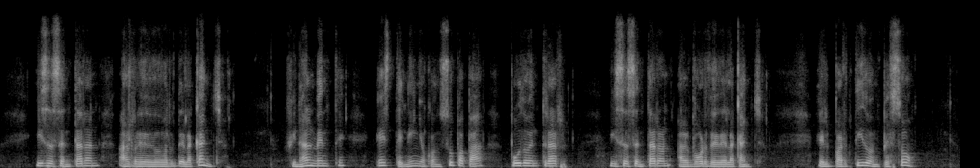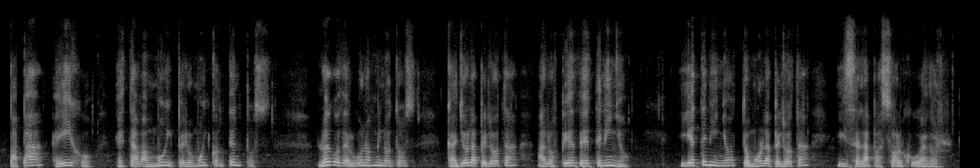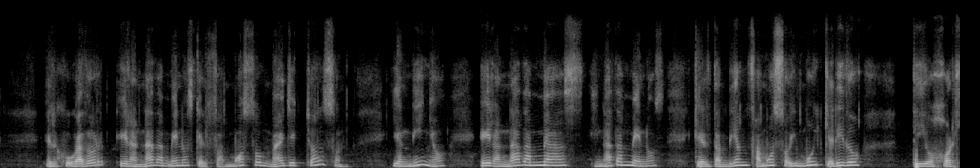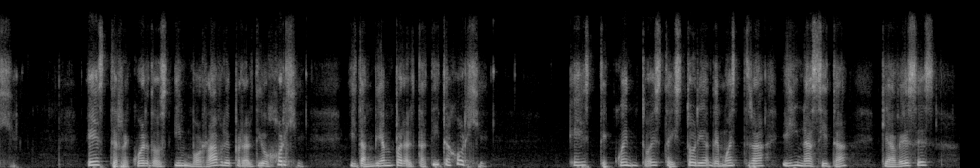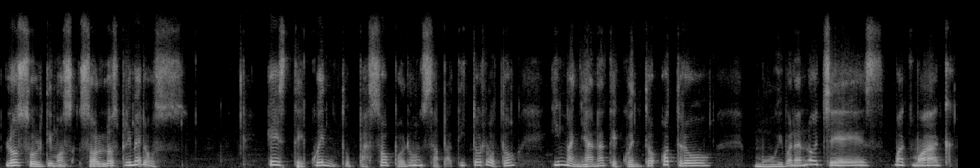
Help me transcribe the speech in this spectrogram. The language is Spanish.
y se sentaran alrededor de la cancha. Finalmente, este niño con su papá pudo entrar y se sentaron al borde de la cancha. El partido empezó. Papá e hijo estaban muy pero muy contentos. Luego de algunos minutos cayó la pelota a los pies de este niño y este niño tomó la pelota y se la pasó al jugador. El jugador era nada menos que el famoso Magic Johnson y el niño era nada más y nada menos que el también famoso y muy querido tío Jorge. Este recuerdo es imborrable para el tío Jorge y también para el tatita Jorge. Este cuento, esta historia demuestra y nacita que a veces los últimos son los primeros. Este cuento pasó por un zapatito roto y mañana te cuento otro. Muy buenas noches. Muac, muac.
